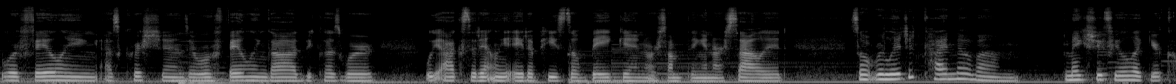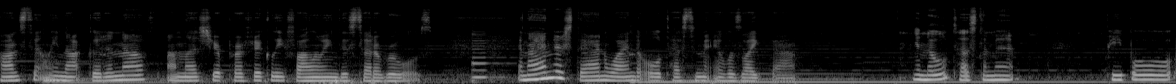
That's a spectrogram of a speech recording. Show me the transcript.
we're failing as Christians or we're failing God because we're we accidentally ate a piece of bacon or something in our salad. So religion kind of um makes you feel like you're constantly not good enough unless you're perfectly following this set of rules. And I understand why in the Old Testament it was like that. In the Old Testament, people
